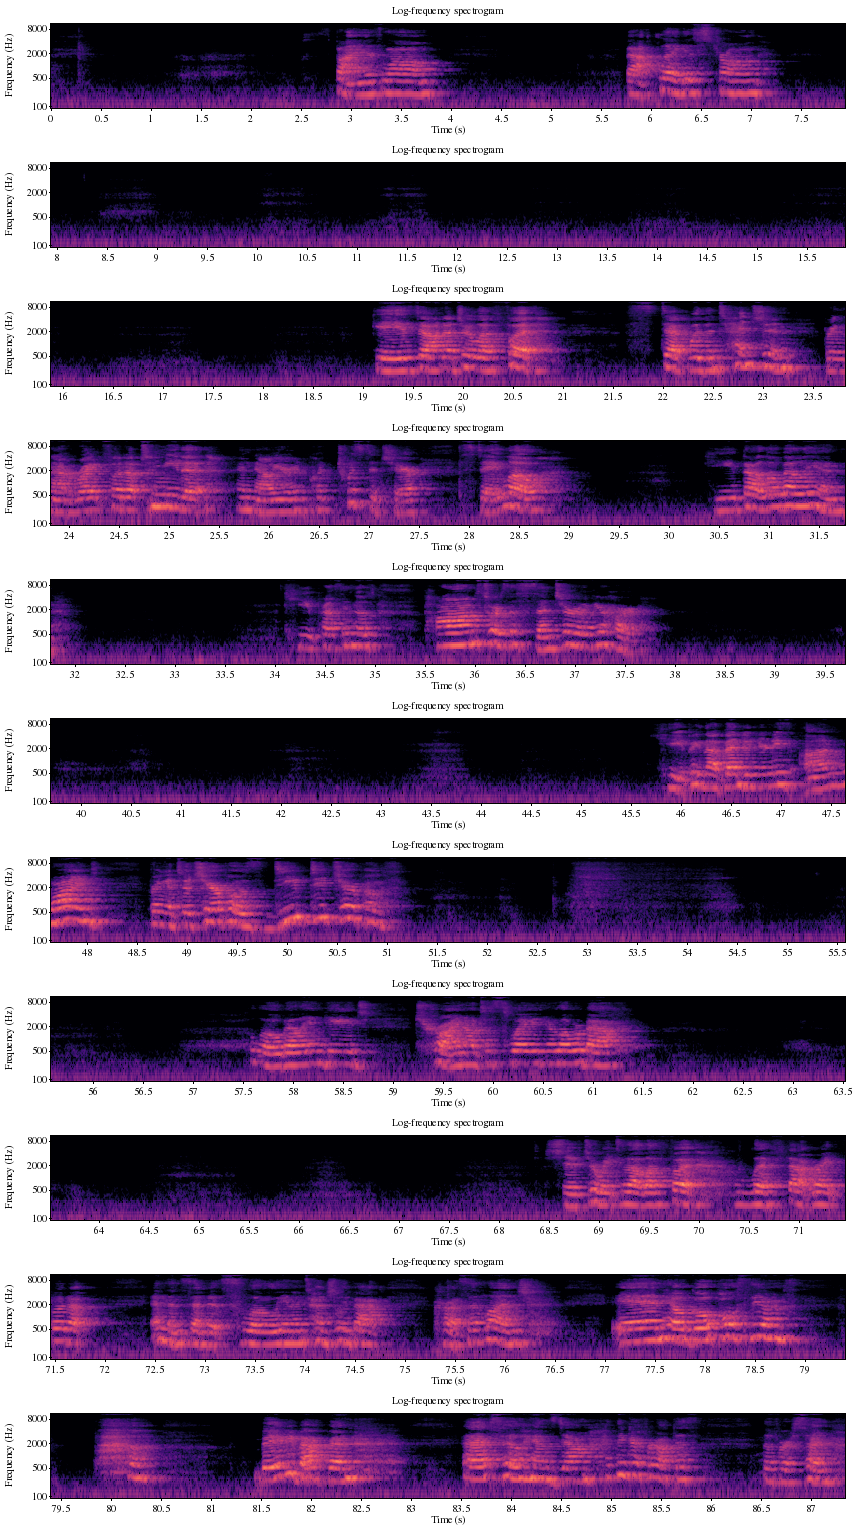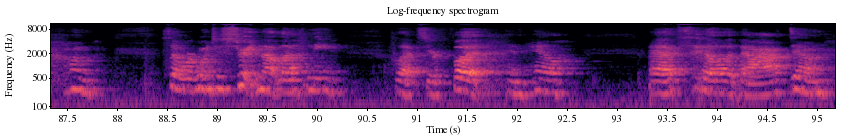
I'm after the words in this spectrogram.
Spine is long, back leg is strong. Gaze down at your left foot. Step with intention. Bring that right foot up to meet it. And now you're in a quick twisted chair. Stay low. Keep that low belly in. Keep pressing those palms towards the center of your heart. Keeping that bend in your knees, unwind. Bring it to a chair pose, deep, deep chair pose. Low belly engage. Try not to sway in your lower back. Shift your weight to that left foot. Lift that right foot up. And then send it slowly and intentionally back. Crescent lunge. Inhale, goal post the arms. Baby back bend. Exhale, hands down. I think I forgot this the first time. Um, so we're going to straighten that left knee. Flex your foot. Inhale. Exhale it back down.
